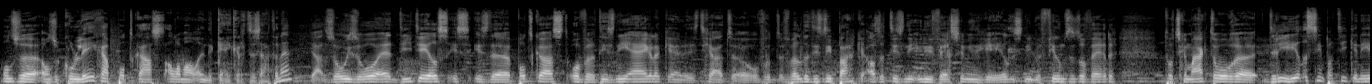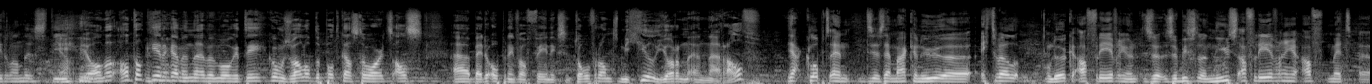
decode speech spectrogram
onze, onze collega-podcast allemaal in de kijker te zetten. Hè? Ja, sowieso. Hè. Details is, is de podcast over Disney eigenlijk. Het gaat eh, over zowel de Disneyparken als het Disney-universum in het geheel. Dus nieuwe films en zo verder. Het wordt gemaakt door eh, drie hele sympathieke Nederlanders. Die... Ja, een aantal keren hebben we hebben mogen tegenkomen, zowel op de Podcast Awards als eh, bij de opening van Phoenix in Toverland. Michiel, Jorn en eh, Ralf. Ja, klopt. En ze, zij maken nu eh, echt wel leuke afleveringen. Ze, ze wisselen nieuwsafleveringen af met eh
